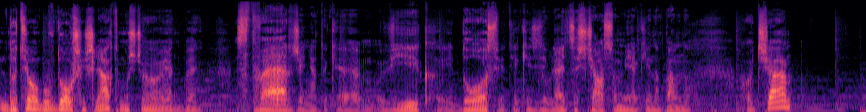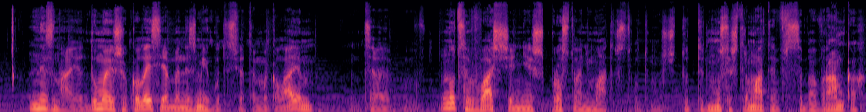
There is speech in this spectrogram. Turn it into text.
до цього був довший шлях, тому що якби ствердження, таке вік і досвід, який з'являється з часом, як і напевно. Хоча не знаю. Думаю, що колись я би не зміг бути святим Миколаєм. Це, ну, це важче, ніж просто аніматорство, тому що тут ти мусиш тримати в себе в рамках,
